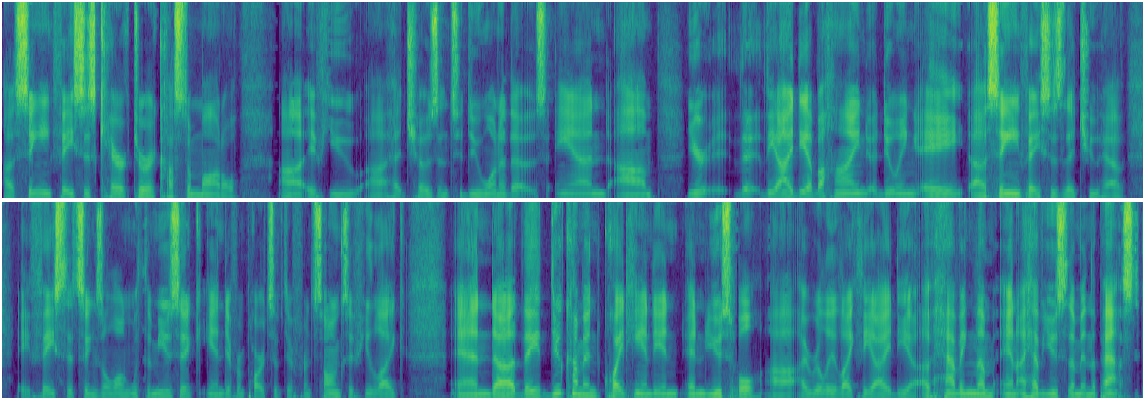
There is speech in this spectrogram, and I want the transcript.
a Singing Faces character, a custom model, uh, if you uh, had chosen to do one of those. And um, the, the idea behind doing a uh, Singing Face is that you have a face that sings along with the music in different parts of different songs, if you like. And uh, they do come in quite handy and, and useful. Uh, I really like the idea of having them, and I have used them in the past.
